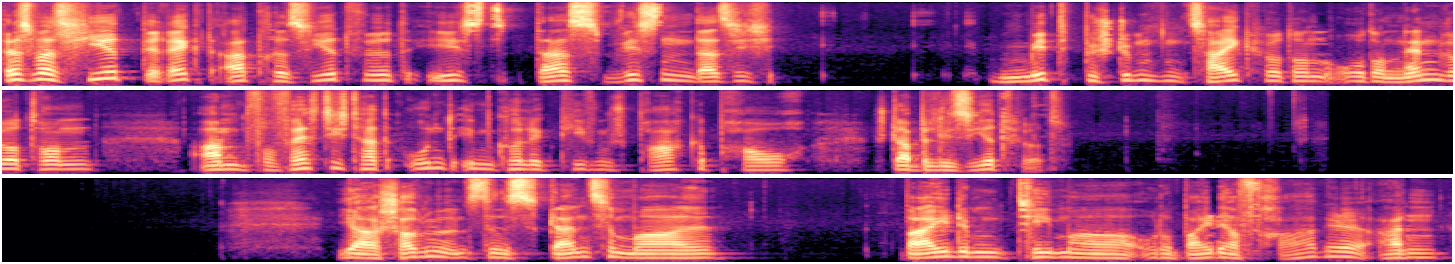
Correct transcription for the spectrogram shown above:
Das, was hier direkt adressiert wird, ist das Wissen, das sich mit bestimmten Zeigwörtern oder Nennwörtern ähm, verfestigt hat und im kollektiven Sprachgebrauch stabilisiert wird. Ja, schauen wir uns das Ganze mal bei dem Thema oder bei der Frage an,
